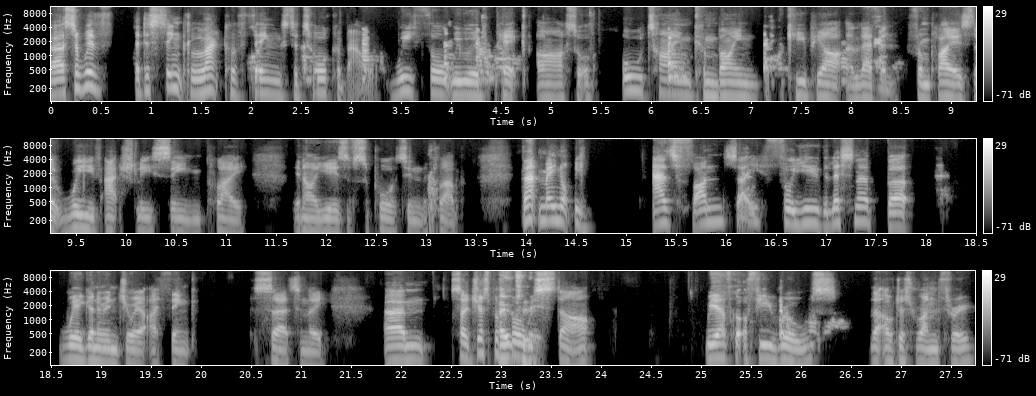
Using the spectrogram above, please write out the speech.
Uh, so, with a distinct lack of things to talk about, we thought we would pick our sort of all time combined QPR 11 from players that we've actually seen play in our years of supporting the club. That may not be as fun, say, for you, the listener, but we're going to enjoy it, I think, certainly. Um, so, just before Hopefully. we start, we have got a few rules that I'll just run through.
